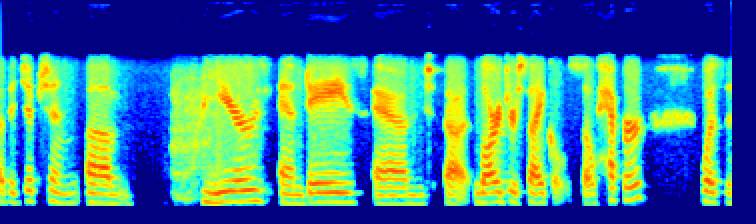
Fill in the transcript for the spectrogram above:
of Egyptian um, years and days and uh, larger cycles. So Kheper was the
